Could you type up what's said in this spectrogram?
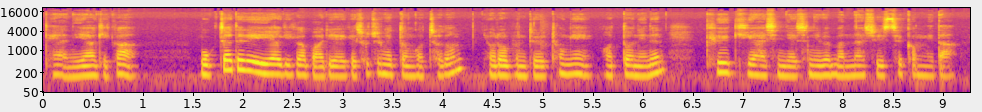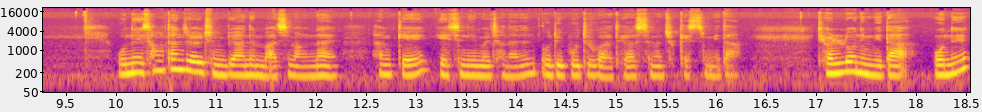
대한 이야기가 목자들의 이야기가 마리아에게 소중했던 것처럼 여러분들을 통해 어떤 이는 그 귀하신 예수님을 만날 수 있을 겁니다. 오늘 성탄절을 준비하는 마지막 날 함께 예수님을 전하는 우리 모두가 되었으면 좋겠습니다. 결론입니다. 오늘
